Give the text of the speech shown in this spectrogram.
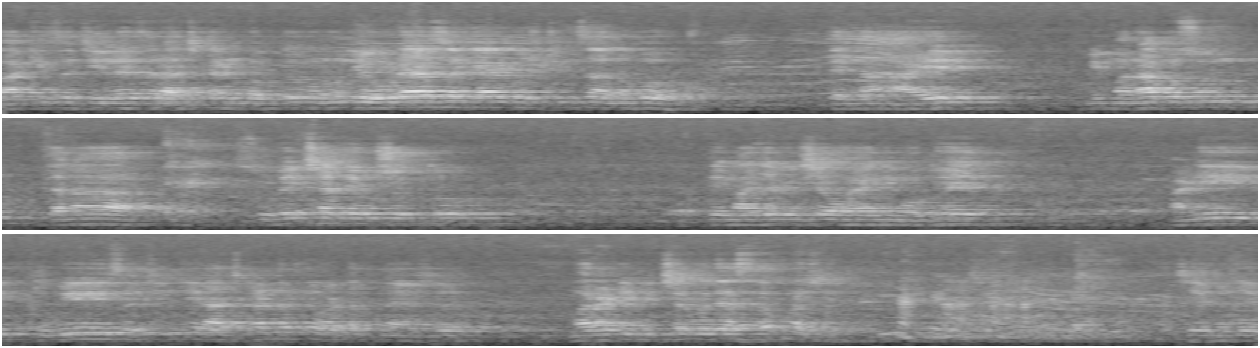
बाकीचं जिल्ह्याचं राजकारण बघतोय म्हणून एवढ्या सगळ्या गोष्टींचा अनुभव त्यांना आहे. मी मनापासून त्यांना शुभेच्छा देऊ शकतो. ते माझ्यापेक्षा वयाने मोठे आहेत. आणि तुम्ही सचिनजी राजकारणातले वाटत नाही असं मराठी पिक्चरमध्ये असतात ना असे? असे म्हणजे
